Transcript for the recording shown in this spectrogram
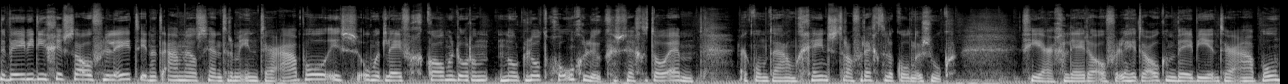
De baby die gisteren overleed in het aanmeldcentrum in Ter Apel... is om het leven gekomen door een noodlottig ongeluk, zegt het OM. Er komt daarom geen strafrechtelijk onderzoek. Vier jaar geleden overleed er ook een baby in Ter Apel.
